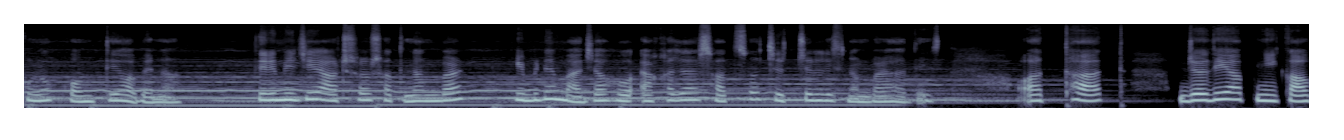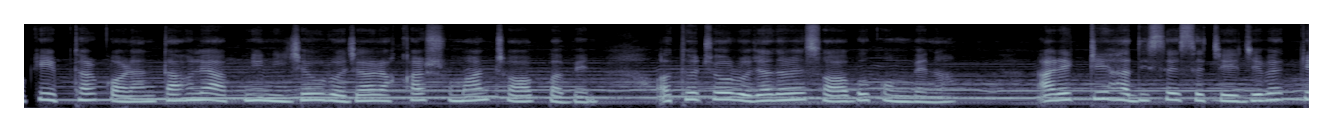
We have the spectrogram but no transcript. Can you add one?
কোনো কমতি হবে না। তিরমিজি আটশো সাত নম্বর, ইবনে মাজাহ এক হাজার সাতশো ছেচল্লিশ নম্বর হাদিস। অর্থাৎ, যদি আপনি কাউকে ইফতার করান, তাহলে আপনি নিজেও রোজা রাখার সমান স্বভাব পাবেন, অথচ রোজাদারের স্বভাবও কমবে না। আরেকটি হাদিসে এসেছে, যে ব্যক্তি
